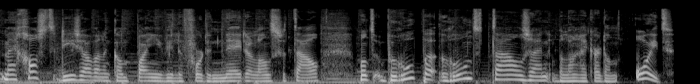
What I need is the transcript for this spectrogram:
mijn gast die zou wel een campagne willen voor de Nederlandse taal. Want beroepen rond taal zijn belangrijker dan ooit.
